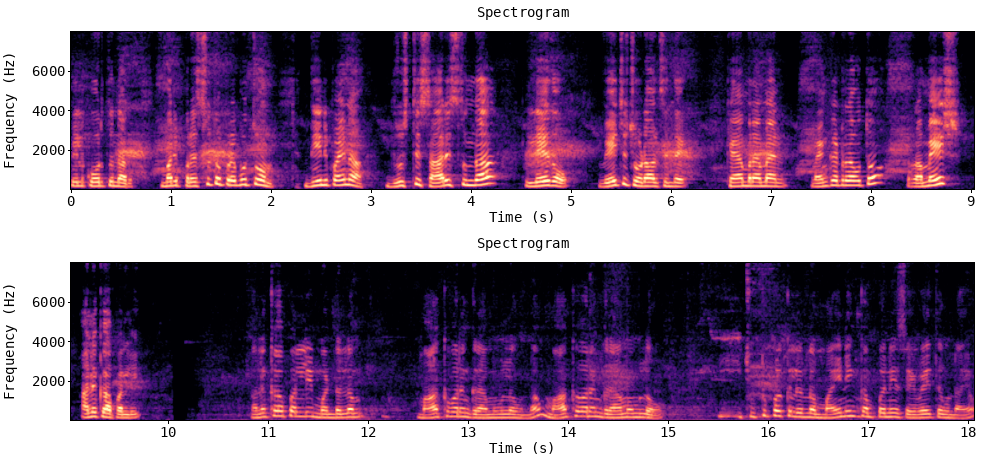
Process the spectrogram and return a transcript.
వీళ్ళు కోరుతున్నారు. మరి ప్రస్తుత ప్రభుత్వం దీనిపైన దృష్టి సారిస్తుందా? లేదో వేచి చూడాల్సిందే. కెమెరామ్యాన్ వెంకట్రావుతో రమేష్ అనకాపల్లి. అనకాపల్లి మండలం మాకవరం గ్రామంలో ఉన్నాం. మాకవరం గ్రామంలో ఈ చుట్టుపక్కల ఉన్న మైనింగ్ కంపెనీస్ ఏవైతే ఉన్నాయో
